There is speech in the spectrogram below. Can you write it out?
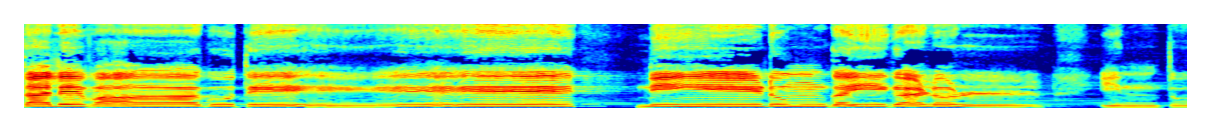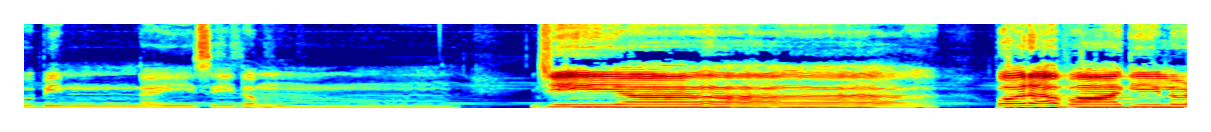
ತಲೆವಾಗುತ್ತೇ ನೀಡುಂ ಗೈಗಳೊಳ್ ಇಂತು ಭಿನ್ನೈಸಿದಂ ಜಿಯಾ ಪೊರವಾಗಿಲು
